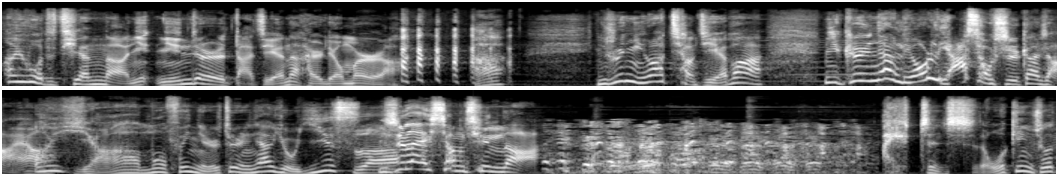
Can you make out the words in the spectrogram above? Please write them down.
哎呦我的天哪，您您这是打劫呢还是撩妹儿啊？啊，你说你要抢劫吧，你跟人家聊俩小时干啥呀？哎呀，莫非你是对人家有意思啊？你是来相亲的？哎呀，真是的，我跟你说，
